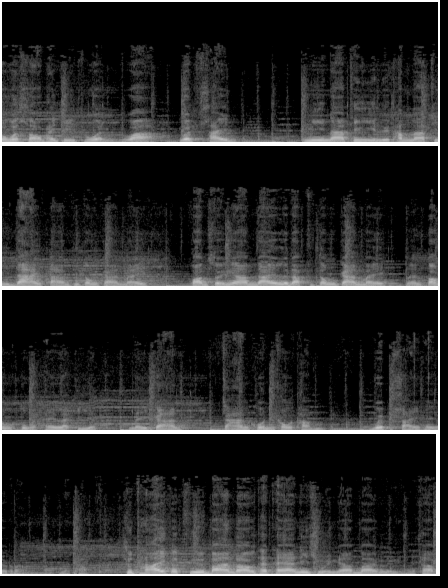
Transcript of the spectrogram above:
ตรวจสอบให้ถี่ถ้วนว่าเว็บไซต์มีหน้าที่หรือทำหน้าที่ได้ตามที่ต้องการไหม ความสวยงามได้ระดับที่ต้องการไหมนั้นต้องตรวจให้ละเอียดในการจ้างคนเขาทำเว็บไซต์ให้เรานะครับ สุดท้ายก็คือบ้านเราแท้ๆนี่สวยงามมากเลยนะครับ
